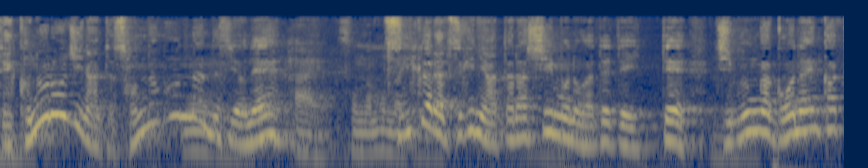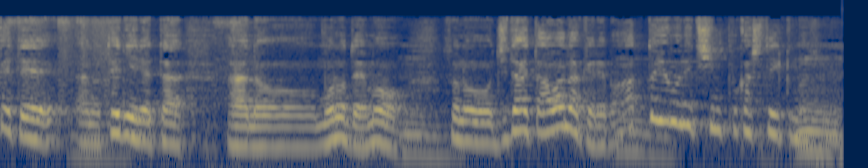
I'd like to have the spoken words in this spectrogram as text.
テクノロジーなんてそんなもんなんですよね。はい、そんなもんだ次から次に新しいものが出ていって自分が5年かけてあの手に入れたあのものでも、その時代と合わなければ、あっという間に陳腐化していきますよね、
